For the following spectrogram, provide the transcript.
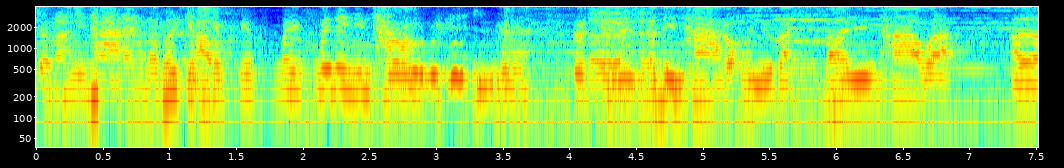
แต่กำลังนินทาอะไรผมเฮ้ยเก็บเก็บเก็บไม่ไม่ได้นินทาแหมก็คือจะนินทาก็ไม่หรือไปกำลังนินทาว่าเอ่อ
